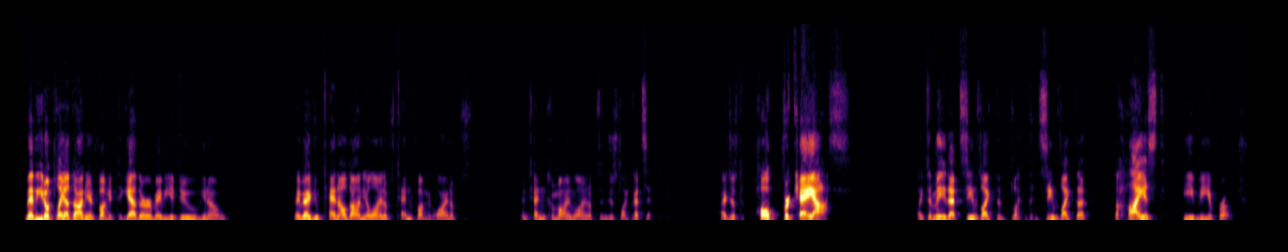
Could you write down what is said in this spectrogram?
Maybe you don't play Aldana and Fugitt together. Maybe you do, you know, maybe I do 10 Aldana lineups, 10 Fugitt lineups, and 10 combined lineups, and just like that's it. I just hope for chaos. Like to me, that seems like the like, that seems like the the highest EV approach.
